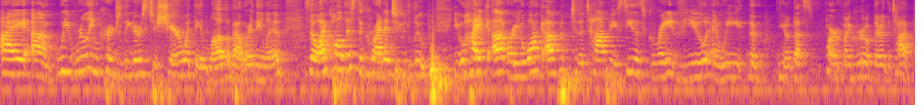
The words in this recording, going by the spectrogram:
I, um, we really encourage leaders to share what they love about where they live. So I call this the gratitude loop. You hike up or you walk up to the top, you see this great view, and we, the, you know, that's part of my group up there at the top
